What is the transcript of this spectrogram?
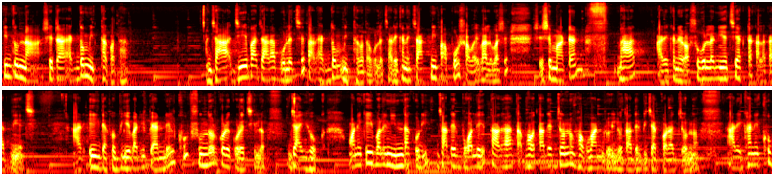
কিন্তু না সেটা একদম মিথ্যা কথা। যা, যে বা যারা বলেছে তারা একদম মিথ্যা কথা বলেছে। আর এখানে চাটনি, পাঁপড় সবাই ভালোবাসে। শেষে মাটন, ভাত আর এখানে রসগোল্লা নিয়েছি, একটা কালাকাদ নিয়েছি। আর এই দেখো বিয়েবাড়ির প্যান্ডেল খুব সুন্দর করে করেছিল। যাই হোক, অনেকেই বলে নিন্দা করি, যাদের বলে তারা তাদের জন্য ভগবান রইল তাদের বিচার করার জন্য। আর এখানে খুব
